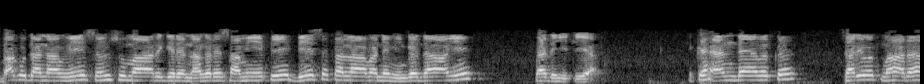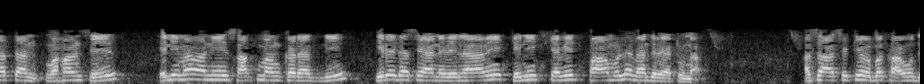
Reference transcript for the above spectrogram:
බගුදනවේ සංසුමාරගිර නගර සමීපයේ දේශකලාවන මිගදායේ වැඩ සිටියා. එක හැන්දෑවක සරියොත් මහ රහතන් වහන්සේ එලිමානේ සක්මන් කරද්දී ඉරදැස යන වෙලාවේ කෙනෙක් කැවිත් පාමුල වැඳ වැටුණා. අසාසිතේ ඔබ කවුද?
